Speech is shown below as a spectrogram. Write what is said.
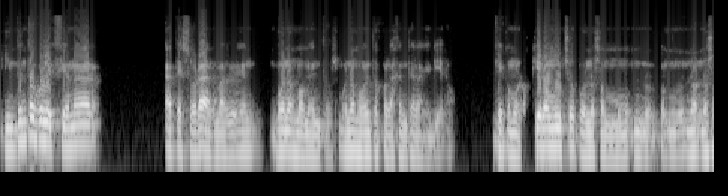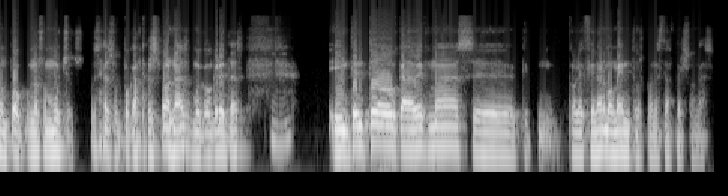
Intento coleccionar atesorar más bien buenos momentos, buenos momentos con la gente a la que quiero. Que como los quiero mucho, pues no son, no, no son, no son muchos, o sea, son pocas personas muy concretas. Intento cada vez más eh, coleccionar momentos con estas personas.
